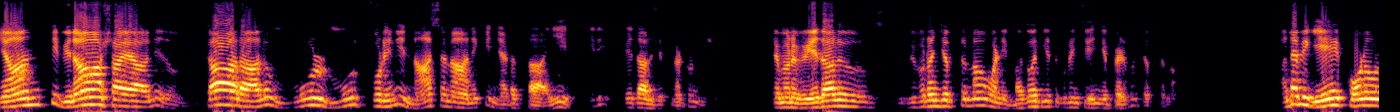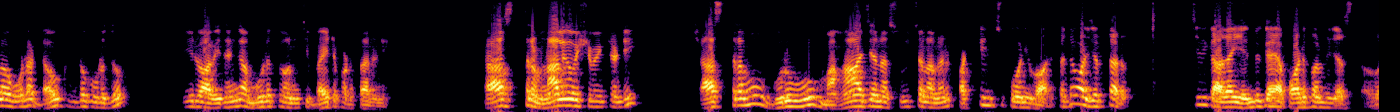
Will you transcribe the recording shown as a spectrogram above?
యాంతి వినాశాయ అనేది వికారాలు మూర్ మూర్ఖుడిని నాశనానికి నెడతాయి. ఇది వేదాలు చెప్పినటువంటి విషయం. అంటే మనం వేదాలు వివరం చెప్తున్నాం మళ్ళీ భగవద్గీత గురించి ఏం చెప్పాడు కూడా చెప్తున్నాం అంటే మీకు ఏ కోణంలో కూడా డౌట్ ఉండకూడదు. మీరు ఆ విధంగా మూఢత్వం నుంచి బయటపడతారని. శాస్త్రం నాలుగో విషయం ఏంటండి? శాస్త్రము గురువు మహాజన సూచనలను పట్టించుకోని వాడు. పెద్దవాళ్ళు చెప్తారు మంచిది కాదా? ఎందుకే ఆ పాడి పనులు చేస్తావు.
